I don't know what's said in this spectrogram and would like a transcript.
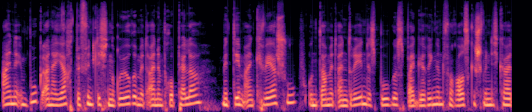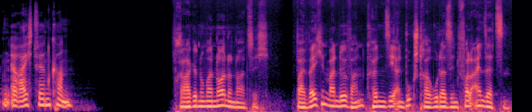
Eine im Bug einer Yacht befindlichen Röhre mit einem Propeller, mit dem ein Querschub und damit ein Drehen des Buges bei geringen Vorausgeschwindigkeiten erreicht werden kann. Frage Nummer 99. Bei welchen Manövern können Sie ein Bugstrahlruder sinnvoll einsetzen?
